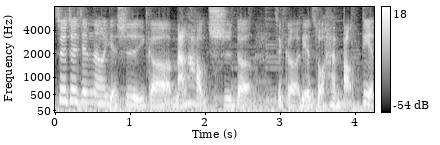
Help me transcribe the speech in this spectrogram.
所以这间呢也是一个蛮好吃的这个连锁汉堡店。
